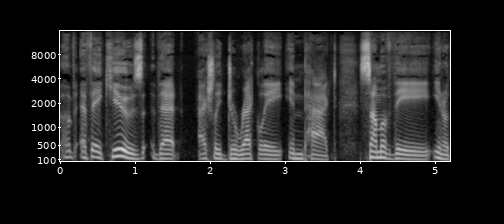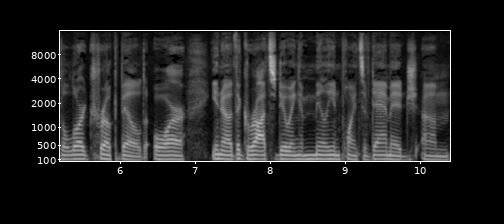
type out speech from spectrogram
of FAQs that actually directly impact some of the you know the Lord Kroak build or you know the Grots doing a million points of damage. Um,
